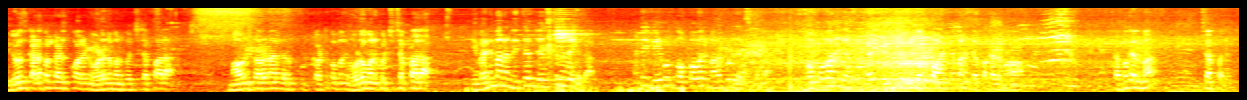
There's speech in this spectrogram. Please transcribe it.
ఈరోజు కడపలు కడుక్కోవాలని ఓడను మనకు వచ్చి చెప్పాలా? మామిడి తోరణాలు కడుక్కు కట్టుకోమని ఓడో మనకు వచ్చి చెప్పాలా? ఇవన్నీ మనం నిత్యం చేస్తున్నదే కదా. అంటే ఇవేమో గొప్పవని మనకు కూడా తెలుసు కదా. గొప్పవని చేస్తుంటే గొప్ప అంటే మనం చెప్పగలమా? చెప్పగలమా? చెప్పలేదు.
